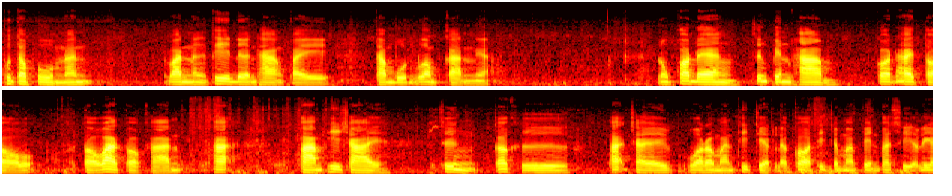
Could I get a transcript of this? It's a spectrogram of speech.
พุทธภูมินั้น วันหนึ่งที่เดินทางไปทำบุญร่วมกันเนี่ยหลวงพ่อแดงซึ่งเป็นพราหมณ์ก็ได้ต่อต่อว่าต่อขานพระ พราหมณ์พี่ชาย ซึ่งก็คือพระชัยวรมันที่เจ็ดแล้วก็ที่จะมาเป็นพระศรีอริย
